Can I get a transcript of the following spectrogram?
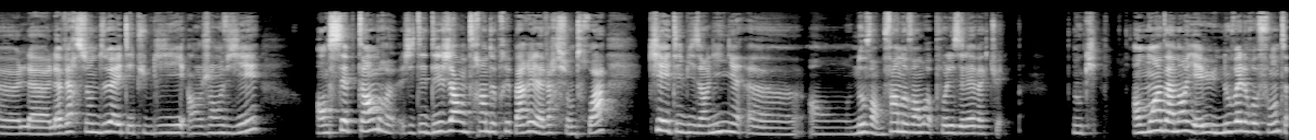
euh, la, version 2 a été publiée en janvier. En septembre, j'étais déjà en train de préparer la version 3 qui a été mise en ligne euh, en novembre, fin novembre pour les élèves actuels. Donc en moins d'un an, il y a eu une nouvelle refonte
